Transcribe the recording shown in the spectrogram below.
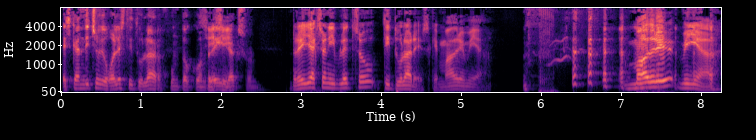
Es que han dicho que igual es titular junto con Sí, Ray sí. Jackson. Ray Jackson y Bledsoe titulares, que madre mía. madre mía.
